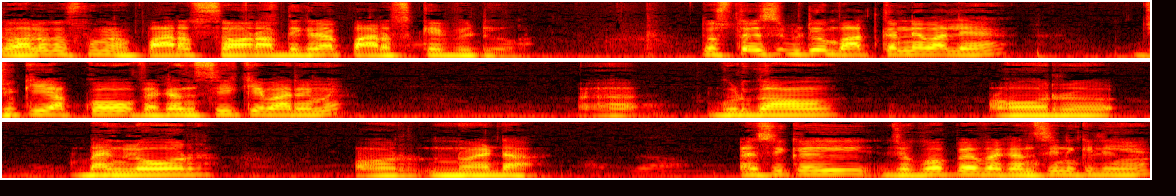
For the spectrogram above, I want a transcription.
सो हेलो दोस्तों, मैं पारस और आप देख रहे हैं पारस के वीडियो। दोस्तों, इस वीडियो में बात करने वाले हैं, जो कि आपको वैकेंसी के बारे में गुड़गांव और बेंगलोर और नोएडा, ऐसी कई जगहों पे वैकेंसी निकली हैं,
